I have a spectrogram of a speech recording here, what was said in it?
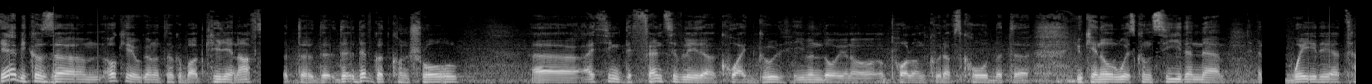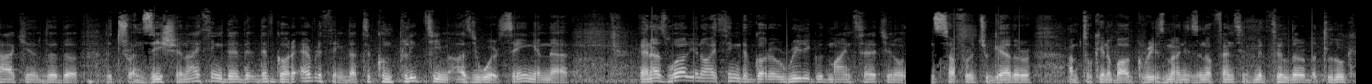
Yeah, because, um, okay, we're going to talk about Kylian after, but uh, the, the, they've got control. Uh, I think defensively they're quite good, even though, you know, Poland could have scored, but uh, you can always concede and, uh, and way they attack, you know, the, the, the, transition. I think they, they've got everything. That's a complete team, as you were saying. And, uh, and as well, you know, I think they've got a really good mindset, you know, suffer together. I'm talking about Griezmann, he's an offensive midfielder, but look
